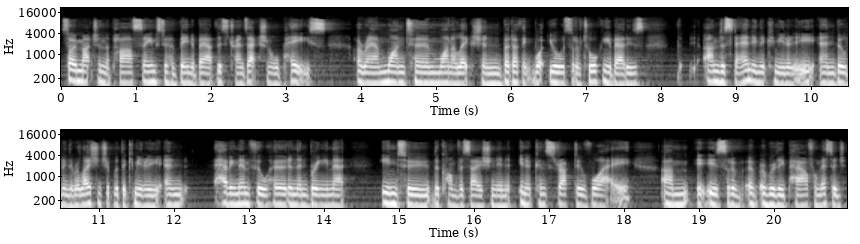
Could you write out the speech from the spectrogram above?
so much in the past seems to have been about this transactional piece around one term, one election. But I think what you're sort of talking about is understanding the community and building the relationship with the community and having them feel heard and then bringing that into the conversation in, in a constructive way um, is sort of a, a really powerful message.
